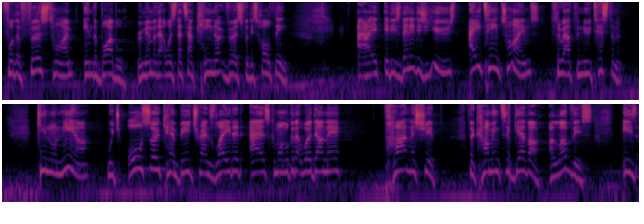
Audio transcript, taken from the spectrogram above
for the first time in the Bible. Remember that was that's our keynote verse for this whole thing. Uh, it, it is then it is used 18 times throughout the New Testament. Koinonia, which also can be translated as come on, look at that word down there, partnership, the coming together. I love this. Is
